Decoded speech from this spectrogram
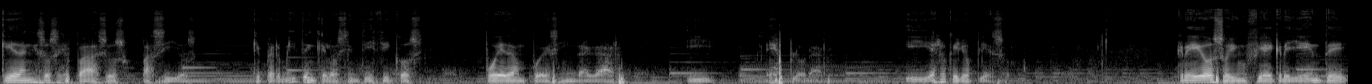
quedan esos espacios vacíos que permiten que los científicos puedan pues indagar y explorar. Y es lo que yo pienso. Creo, soy un fiel creyente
